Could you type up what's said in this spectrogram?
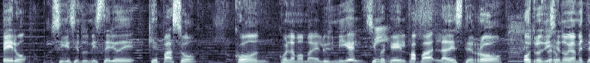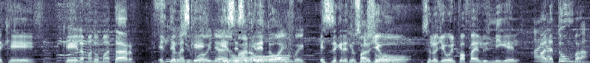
pero sigue siendo un misterio de qué pasó con, con la mamá de Luis Miguel. Si Sí. fue que el papá la desterró, otros dicen obviamente que, que la mandó matar. El Sí. tema es que ese secreto, o ahí fue ese secreto ¿Qué se lo, llevó, se lo llevó el papá de Luis Miguel a, la tumba.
